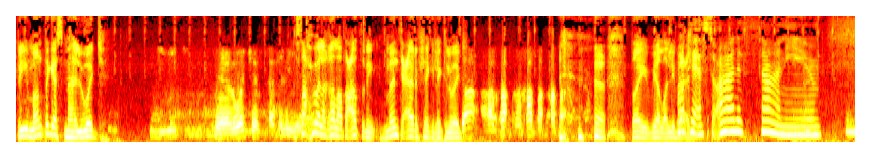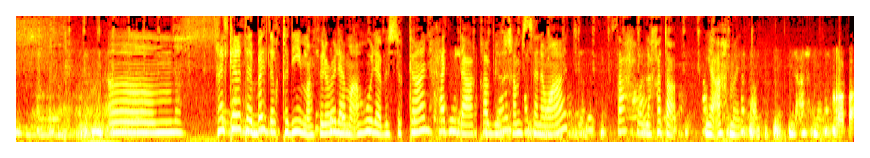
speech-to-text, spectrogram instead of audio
في منطقة اسمها الوجه. من الوجه الساحلية. صح ولا غلط؟ عطني. ما أنت عارف شكلك الوجه. لا، خطأ خطأ خطأ. طيب يلا اللي بعد. أوكي السؤال الثاني. أم هل كانت البلدة القديمة في العلا مأهولة بالسكان حتى قبل خمس سنوات؟ صح ولا خطأ؟ يا أحمد؟ خطأ.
